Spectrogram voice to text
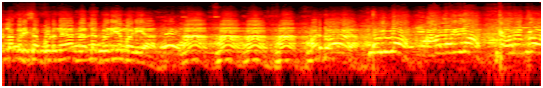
நல்ல பரிசா போடுங்க. நல்ல பெரிய மாடியா. அடுத்த மாடியா? அழகா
